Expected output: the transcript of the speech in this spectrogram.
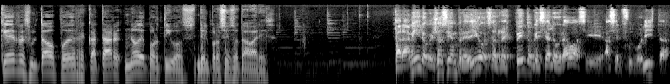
qué resultados podés rescatar no deportivos del proceso Tavares? Para mí lo que yo siempre digo es el respeto que se ha logrado hacia, el futbolista,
